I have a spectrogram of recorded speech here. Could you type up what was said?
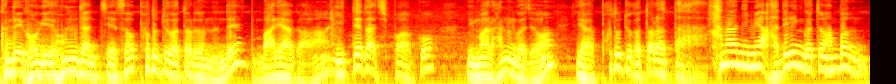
근데 거기 혼인잔치에서 포도주가 떨어졌는데 마리아가 이때다 싶어갖고 이 말을 하는 거죠. 야, 포도주가 떨어졌다. 하나님의 아들인 것 좀 한번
